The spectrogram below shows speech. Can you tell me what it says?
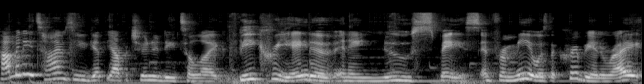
How many times do you get the opportunity to like be creative in a new space? And for me, it was the Caribbean, right?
